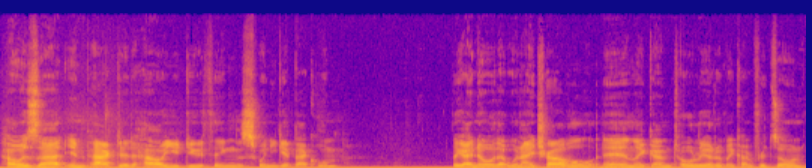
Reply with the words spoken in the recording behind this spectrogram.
How has that impacted how you do things when you get back home? Like I know that when I travel and like I'm totally out of my comfort zone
